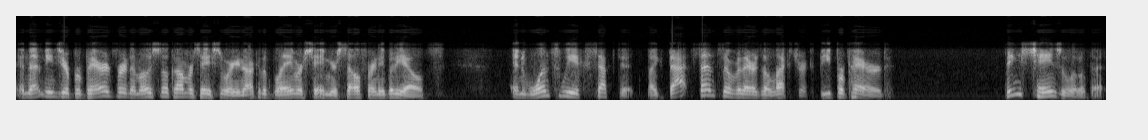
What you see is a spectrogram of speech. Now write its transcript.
and that means you're prepared for an emotional conversation where you're not going to blame or shame yourself or anybody else. And once we accept it, like that fence over there is electric, be prepared, things change a little bit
